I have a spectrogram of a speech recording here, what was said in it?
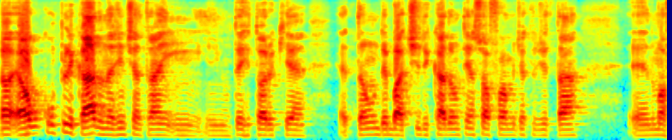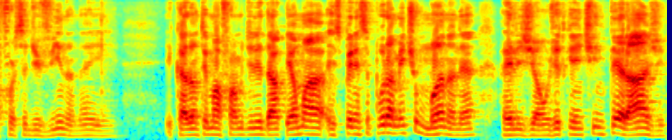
É, é algo complicado, né? A gente entrar em, em um território que é, é, tão debatido e cada um tem a sua forma de acreditar é, numa força divina, né? E, e cada um tem uma forma de lidar. É uma experiência puramente humana, né? A religião, o jeito que a gente interage.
